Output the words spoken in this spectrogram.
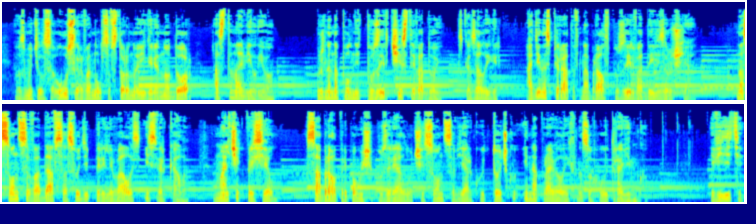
— возмутился Ус и рванулся в сторону Игоря, но Дор остановил его. «Нужно наполнить пузырь чистой водой», — сказал Игорь. Один из пиратов набрал в пузырь воды из ручья. На солнце вода в сосуде переливалась и сверкала. Мальчик присел, собрал при помощи пузыря лучи солнца в яркую точку и направил их на сухую травинку. Видите,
